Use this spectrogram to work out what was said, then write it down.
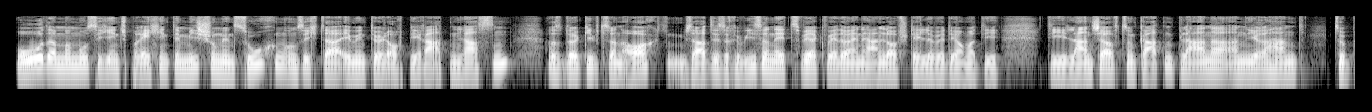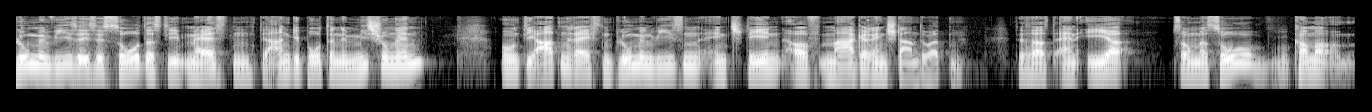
Oder man muss sich entsprechende Mischungen suchen und sich da eventuell auch beraten lassen. Also da gibt es dann auch, ist auch das Revisor-Netzwerk, wäre da eine Anlaufstelle, weil die haben die, die Landschafts- und Gartenplaner an ihrer Hand. Zur Blumenwiese ist es so, dass die meisten der angebotenen Mischungen und die artenreichsten Blumenwiesen entstehen auf mageren Standorten. Das heißt, ein eher sagen wir so, kann man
